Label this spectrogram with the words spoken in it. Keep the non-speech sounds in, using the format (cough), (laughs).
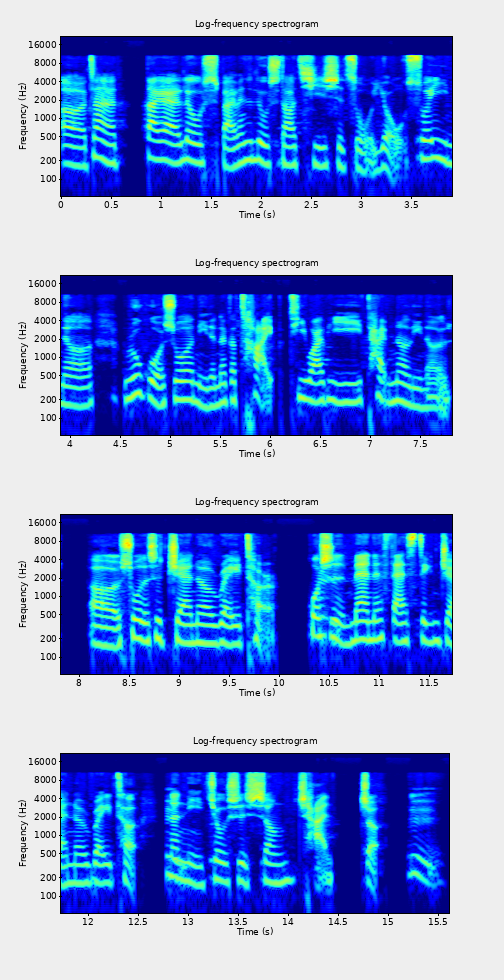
呃占了。大概六十百分之六十到七十左右，所以呢，如果说你的那个 type T Y P E type 那里呢，呃，说的是 generator 或是 manifesting generator，嗯，那你就是生产者。嗯，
